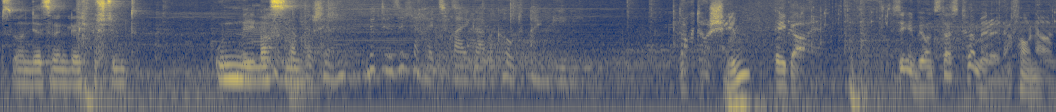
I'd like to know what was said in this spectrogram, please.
So, und jetzt werden gleich bestimmt Unmassen... Bitte Sicherheitsfreigabecode eingeben. Dr. Shim? Egal. Sehen wir uns das Terminal da vorne an.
